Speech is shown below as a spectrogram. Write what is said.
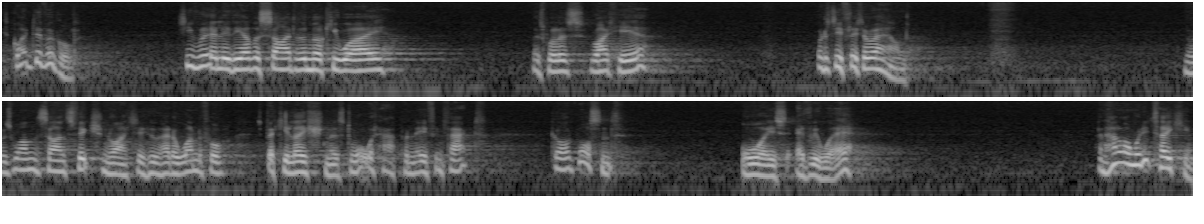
is quite difficult. Is he really the other side of the Milky Way as well as right here? Or does he flit around? There was one science fiction writer who had a wonderful speculation as to what would happen if, in fact, God wasn't always everywhere. And how long would it take him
